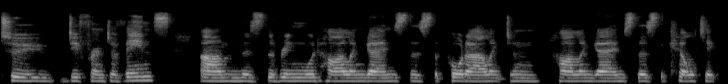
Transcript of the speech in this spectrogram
to different events. Um, there's the Ringwood Highland Games, there's the Portarlington Highland Games, there's the Celtic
